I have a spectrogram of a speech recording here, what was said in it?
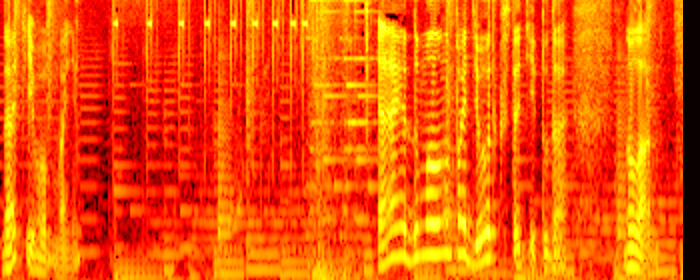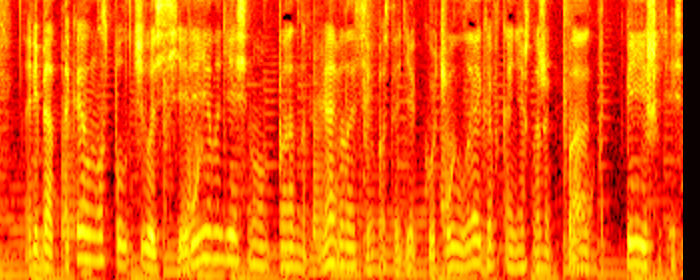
Давайте его обманем. А, я думал, он упадет, кстати, туда. Ну ладно. Ребят, такая у нас получилась серия, я надеюсь, вам понравилась. И поставьте кучу лайков, конечно же, подпишитесь.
